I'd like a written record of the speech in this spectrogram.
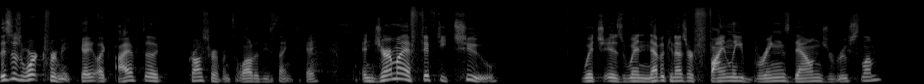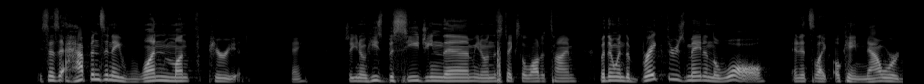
this is work for me, okay? Like, I have to cross reference a lot of these things, okay? In Jeremiah 52, which is when Nebuchadnezzar finally brings down Jerusalem, it says it happens in a one month period, okay? So, you know, he's besieging them, you know, and this takes a lot of time. But then when the breakthrough's made in the wall, and it's like, okay, now we're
